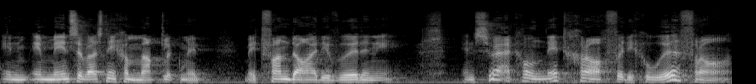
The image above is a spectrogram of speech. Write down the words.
en en mense was nie gemaklik met met van daai die woorde nie. En so ek wil net graag vir die gehoor vra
